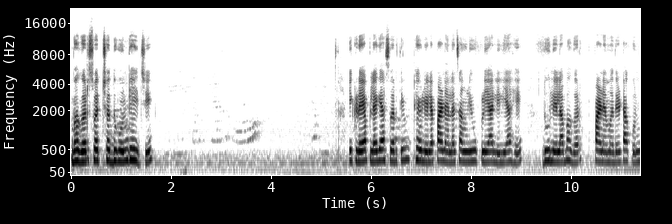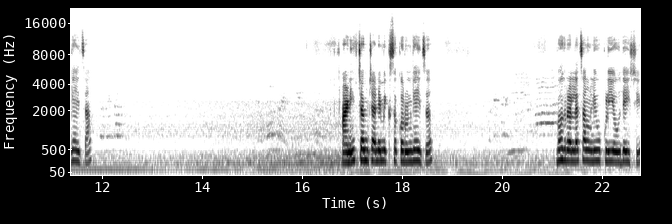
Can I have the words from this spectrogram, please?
भगर स्वच्छ धुवून घ्यायची. इकडे आपल्या गॅसवरती ठेवलेल्या पाण्याला चांगली उकळी आलेली आहे. धुलेला भगर पाण्यामध्ये टाकून घ्यायचा. आणि चमच्याने मिक्स करून घ्यायचं. भगराला चांगली उकळी येऊ द्यायची.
